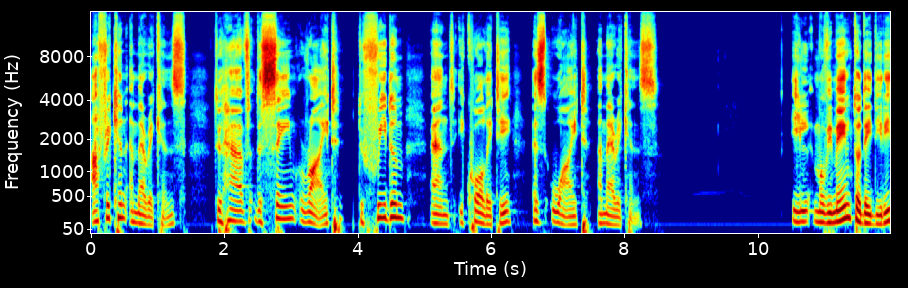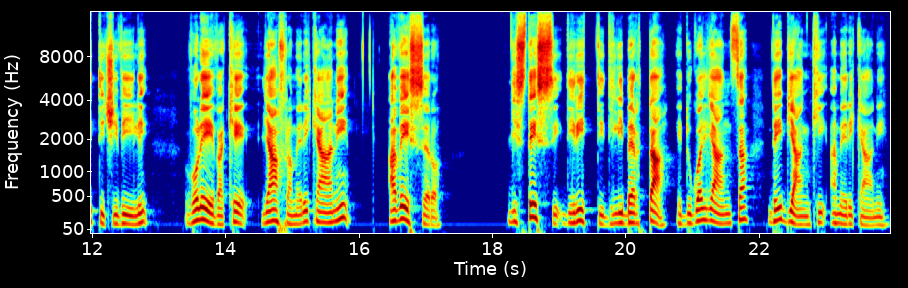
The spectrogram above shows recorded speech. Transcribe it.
African Americans to have the same right to freedom and equality as white Americans. Il movimento dei diritti civili voleva che gli afroamericani avessero gli stessi diritti di libertà ed uguaglianza dei bianchi americani.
